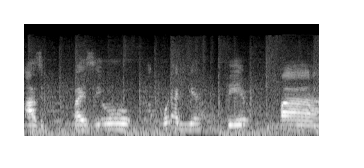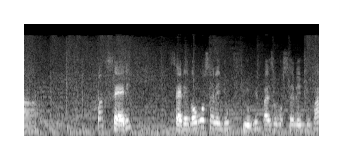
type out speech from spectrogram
básico, mas eu adoraria ver uma, uma série série, eu não gostaria de um filme, mas eu gostaria de uma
